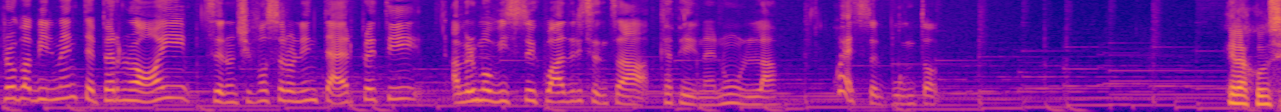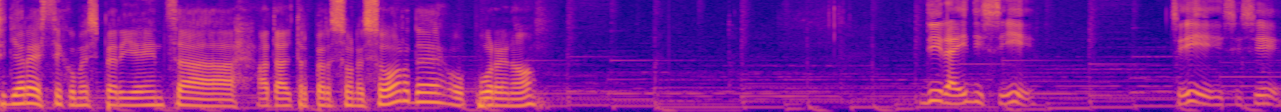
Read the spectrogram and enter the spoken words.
Probabilmente per noi, se non ci fossero gli interpreti, avremmo visto i quadri senza capirne nulla. Questo è il punto. E la consiglieresti come esperienza ad altre persone sorde oppure no? Direi di sì. Sì, sì, sì.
